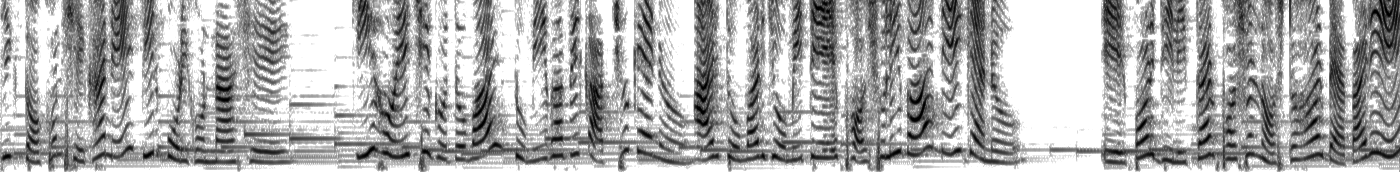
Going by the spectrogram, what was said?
ঠিক তখন সেখানে তিন পরিকন্যা আসে। কি হয়েছে গো তোমার? তুমি এভাবে কাঁদছো কেন? আর তোমার জমিতে ফসলই বা নেই কেন? এরপর দিলীপ তার ফসল নষ্ট হওয়ার ব্যাপারে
